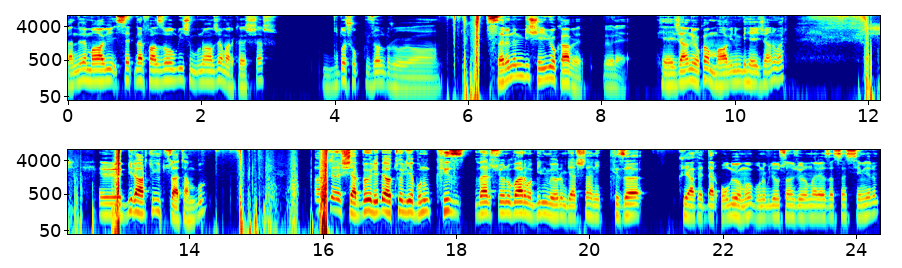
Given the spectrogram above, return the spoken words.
Bende de mavi setler fazla olduğu için bunu alacağım arkadaşlar. Bu da çok güzel duruyor ya. Sarının bir şeyi yok abi. Böyle heyecanı yok ama mavinin bir heyecanı var. Ee, 1 artı 3 zaten bu. Arkadaşlar böyle bir atölye. Bunun kız versiyonu var mı bilmiyorum. Gerçi hani kıza kıyafetler oluyor mu? Bunu biliyorsanız yorumlara yazarsanız sevinirim.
